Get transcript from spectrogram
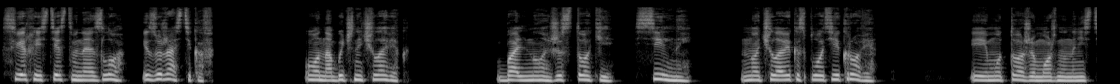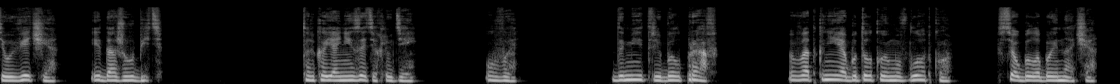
Сверхъестественное зло из ужастиков. Он обычный человек. Больной, жестокий, сильный, но человек из плоти и крови. И ему тоже можно нанести увечья и даже убить. Только я не из этих людей. Увы. Дмитрий был прав. Воткни я бутылку ему в глотку, все было бы иначе.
